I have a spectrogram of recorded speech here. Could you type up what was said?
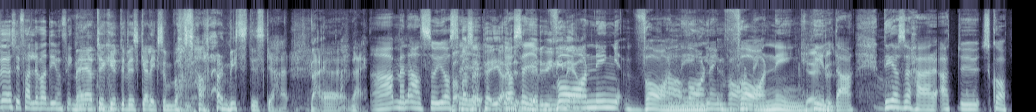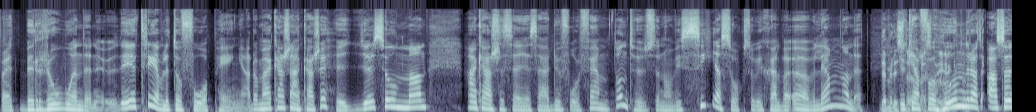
nervös ifall det var din flicka. Men jag tycker inte vi ska liksom vara så alarmistiska här. Nej. Eh, nej. Ja, men alltså jag Vad- vad säger, säger Pia? Är jag du- säger är du indignerad? varning, varning, Ja, varning, varning, varning. Okej. Hilda. Det är så här att du skapar ett beroende nu. Det är trevligt att få pengar. De här kanske, han kanske höjer summan. Han kanske säger så här, du får 15 000 om vi ses också vid själva överlämnandet. Du kan få steget då. 100 alltså,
